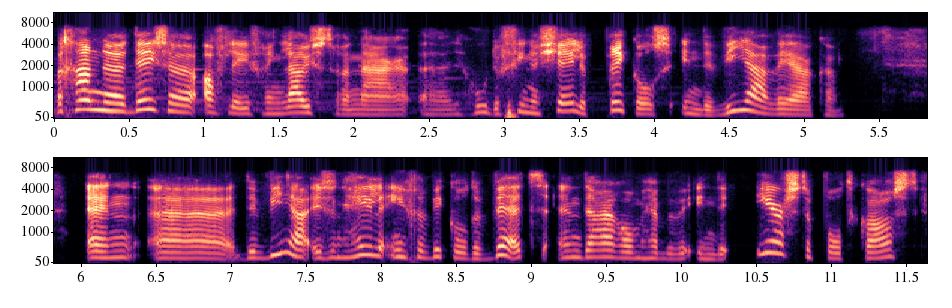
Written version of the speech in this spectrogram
We gaan uh, deze aflevering luisteren naar uh, hoe de financiële prikkels in de WIA werken. En uh, de WIA is een hele ingewikkelde wet en daarom hebben we in de eerste podcast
